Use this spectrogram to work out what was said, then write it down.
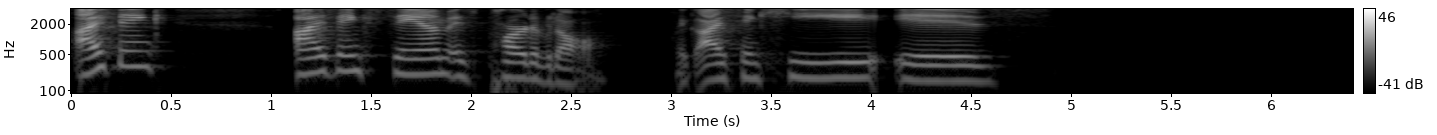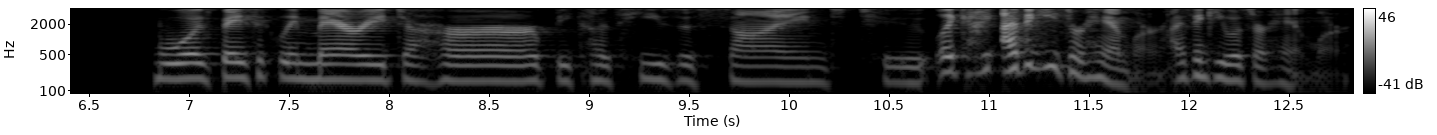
I think I think Sam is part of it all. Like I think he is was basically married to her because he's assigned to like I think he's her handler. I think he was her handler.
